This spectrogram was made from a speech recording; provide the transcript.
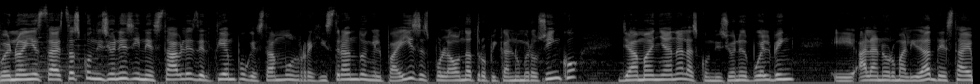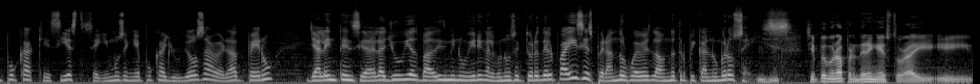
Bueno, ahí está. Estas condiciones inestables del tiempo que estamos registrando en el país es por la onda tropical número 5. Ya mañana las condiciones vuelven eh, a la normalidad de esta época, que sí seguimos en época lluviosa, ¿verdad? Pero ya la intensidad de las lluvias va a disminuir en algunos sectores del país y esperando el jueves la onda tropical número 6. Siempre es bueno aprender en esto, ¿verdad? Y,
